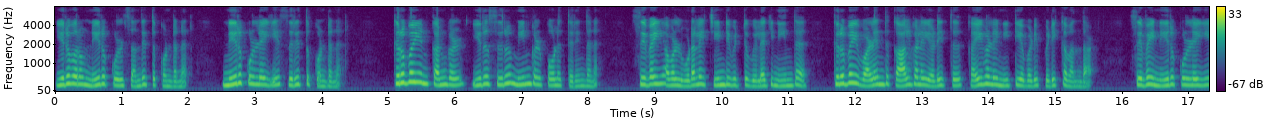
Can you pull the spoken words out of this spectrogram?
இருவரும் நீருக்குள் சந்தித்து கொண்டனர். நீருக்குள்ளேயே சிரித்து கொண்டனர். கிருபையின் கண்கள் இரு சிறு மீன்கள் போல தெரிந்தன. சிவை அவள் உடலை சீண்டிவிட்டு விலகி நீந்த கிருபை வளைந்து கால்களை அடித்து கைகளை நீட்டியபடி பிடிக்க வந்தாள். சிவை நீருக்குள்ளேயே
